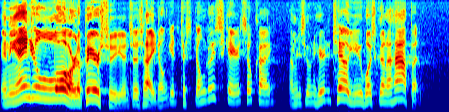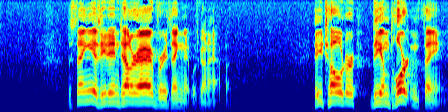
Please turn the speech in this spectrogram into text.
And the angel of the Lord appears to you and says, Hey, don't get, just don't get scared. It's okay. I'm just going to here to tell you what's going to happen. The thing is, he didn't tell her everything that was going to happen. He told her the important things.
